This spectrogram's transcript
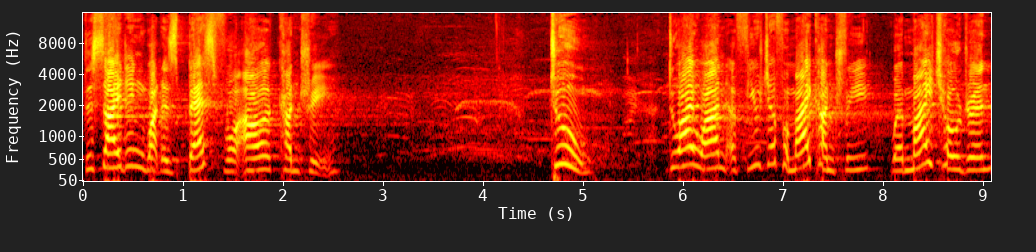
deciding what is best for our country? Two, do I want a future for my country where my children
